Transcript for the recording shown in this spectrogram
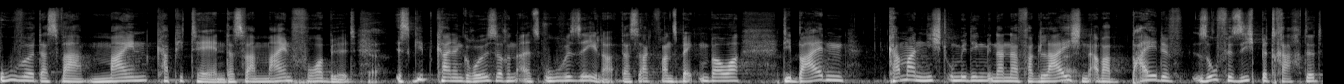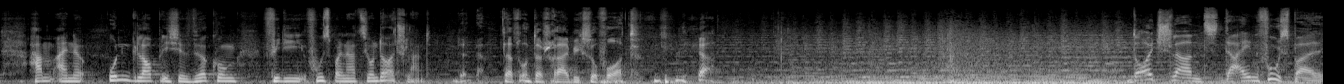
Uwe, das war mein Kapitän, das war mein Vorbild. Ja. Es gibt keinen größeren als Uwe Seeler. Das sagt Franz Beckenbauer. Die beiden kann man nicht unbedingt miteinander vergleichen, Nein. aber beide so für sich betrachtet haben eine unglaubliche Wirkung für die Fußballnation Deutschland. Das unterschreibe ich sofort. ja. Deutschland, dein Fußball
